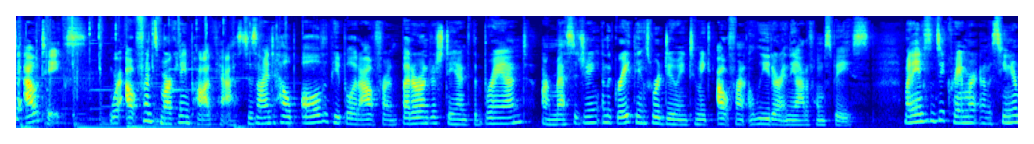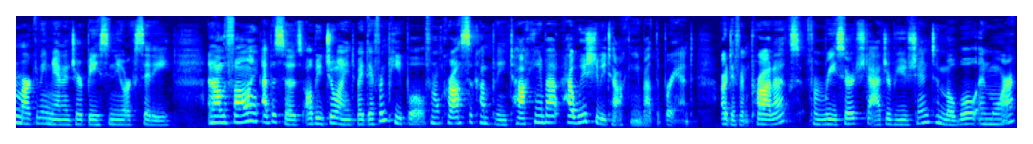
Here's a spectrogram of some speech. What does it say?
to Outtakes. We're Outfront's marketing podcast designed to help all of the people at Outfront better understand the brand, our messaging, and the great things we're doing to make Outfront a leader in the out of home space. My name is Lindsay Kramer, and I'm a senior marketing manager based in New York City. And on the following episodes, I'll be joined by different people from across the company talking about how we should be talking about the brand, our different products, from research to attribution to mobile and more,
